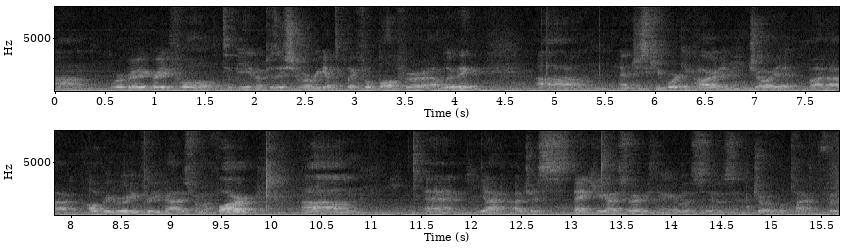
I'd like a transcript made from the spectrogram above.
Um, we're very grateful to be in a position where we get to play football for a living. Um, and just keep working hard and enjoy it. But uh, I'll be rooting for you guys from afar. Um, I just thank you guys for everything. It was it was an enjoyable time for me.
